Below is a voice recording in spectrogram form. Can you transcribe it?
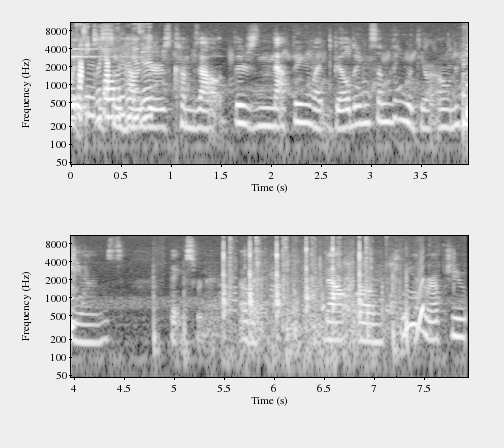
wait to see how yours comes out. There's nothing like building something with your own hands. Thanks, Renee. Okay. Now, um, can we interrupt you?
